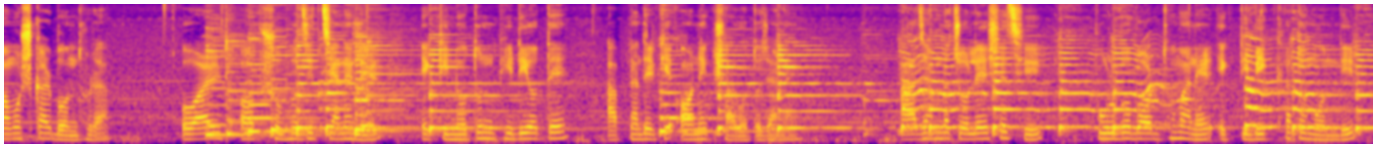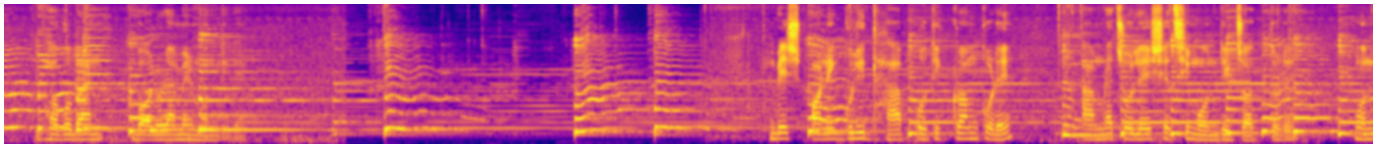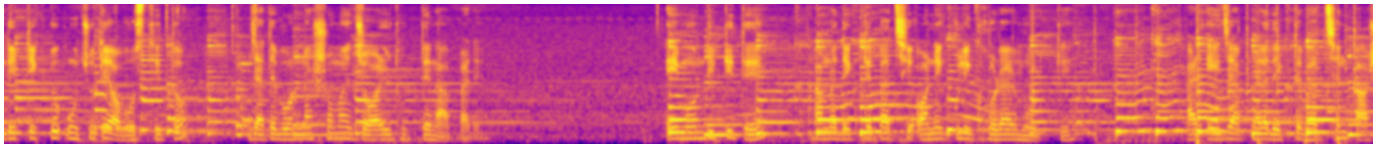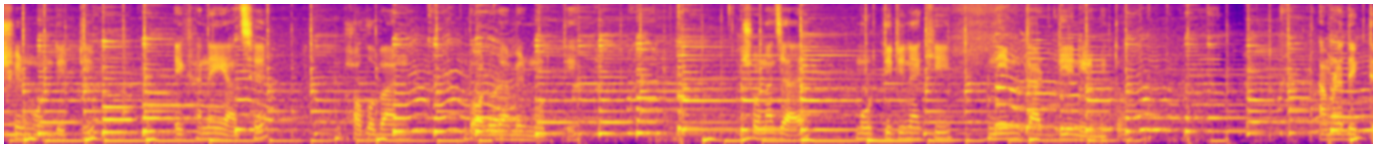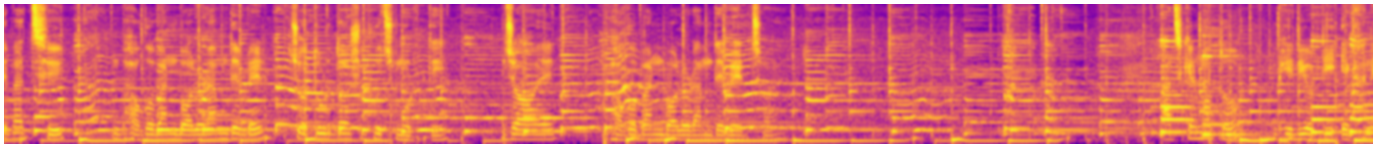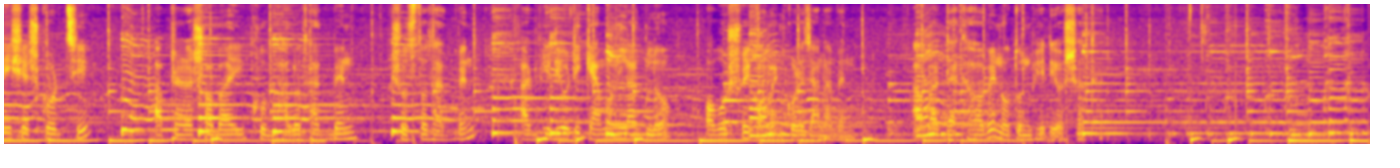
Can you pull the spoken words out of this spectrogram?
নমস্কার বন্ধুরা। World of Subhajit চ্যানেলের একটি নতুন ভিডিওতে আপনাদেরকে অনেক স্বাগত জানাই। আজ আমরা চলে এসেছি পূর্ব বর্ধমানের একটি বিখ্যাত মন্দির, ভগবান বলরামের মন্দিরে। বেশ অনেকগুলি ধাপ অতিক্রম করে আমরা চলে এসেছি মন্দির চত্বরে। মন্দিরটি একটু উঁচুতে অবস্থিত। যাতে বন্যার সময় জল ঢুকতে না পারে। এই মন্দিরটিতে আমরা দেখতে পাচ্ছি অনেকগুলি ঘোড়ার মূর্তি। আর এই যে আপনারা দেখতে পাচ্ছেন পাশের মন্দিরটি, এখানেই আছে ভগবান বলরামের মূর্তি। শোনা যায়, মূর্তিটি নাকি নিম কাঠ দিয়ে নির্মিত। আমরা দেখতে পাচ্ছি ভগবান বলরাম দেবের চতুর্দশ ভুজ মূর্তি। জয়, ভগবান বলরাম দেবের জয়। আজকের মতো ভিডিওটি এখানেই শেষ করছি। আপনারা সবাই খুব ভালো থাকবেন, সুস্থ থাকবেন। আর ভিডিওটি কেমন লাগল অবশ্যই কমেন্ট করে জানাবেন। আবার দেখা হবে নতুন ভিডিওর সাথে।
